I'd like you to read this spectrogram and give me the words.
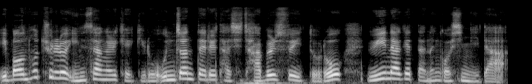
이번 호출료 인상을 계기로 운전대를 다시 잡을 수 있도록 유인하겠다는 것입니다.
